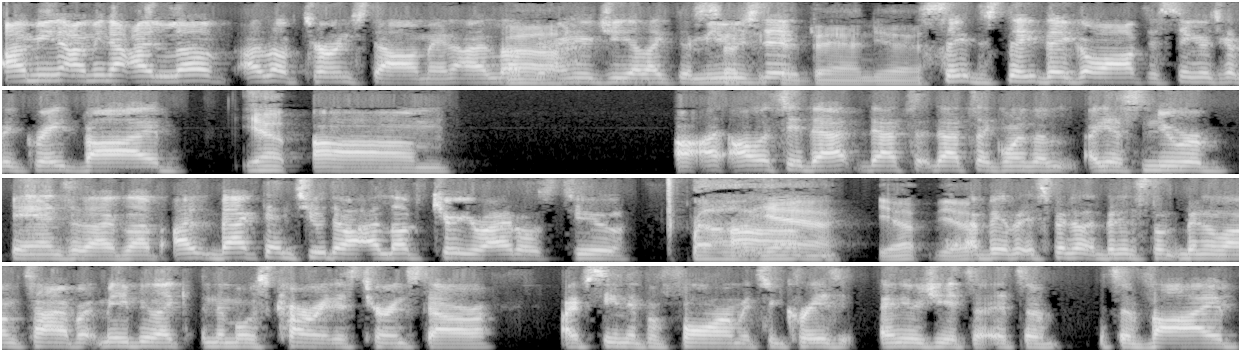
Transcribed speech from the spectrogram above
I mean, I mean, I love, I love Turnstile, man. I love Ah, their energy. I like their a good music. band. Yeah. They, they go off. The singer's got a great vibe. Yep. Um, I, I would say that that's that's like one of the I guess newer bands that I've loved. I, back then too, though, I loved Kill Your Idols too. Oh Um, yeah. Yep. I Yep. mean, it's been been been a long time, but maybe like in the most current is Turnstile. I've seen them perform. It's a crazy energy. It's a it's a it's a vibe.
